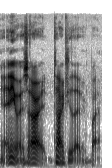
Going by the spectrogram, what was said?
anyways all right. Talk to you later. Bye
